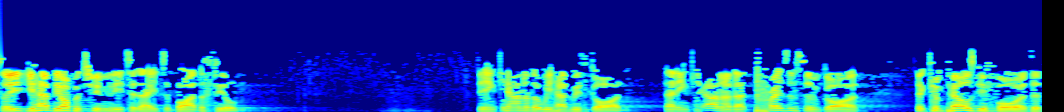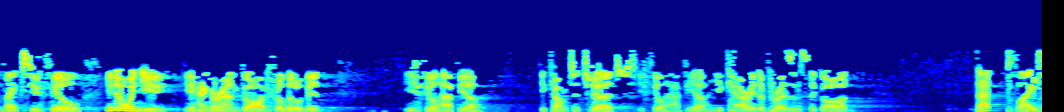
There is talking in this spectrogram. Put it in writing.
So you have the opportunity today to buy the field. The encounter that we had with God, that encounter, that presence of God that compels you forward, that makes you feel, you know, when you, you hang around God for a little bit, you feel happier. You come to church, you feel happier. You carry the presence of God. That place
